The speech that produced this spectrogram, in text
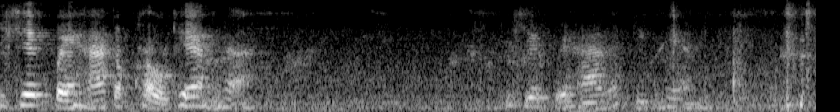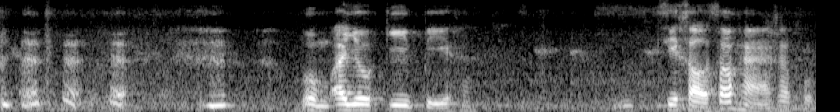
พี่เค้กไปหากับเขาวแท่งค่ะ พี่เค้กไปหาแล้วกินแท่งผมอายุกี่ปีครับ สีเขาเศร้าหาครับผม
